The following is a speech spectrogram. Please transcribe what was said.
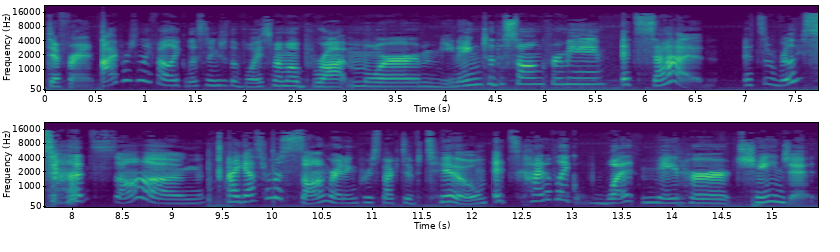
different. I personally felt like listening to the voice memo brought more meaning to the song for me. It's sad. It's a really sad song. I guess from a songwriting perspective too, it's kind of like what made her change it.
